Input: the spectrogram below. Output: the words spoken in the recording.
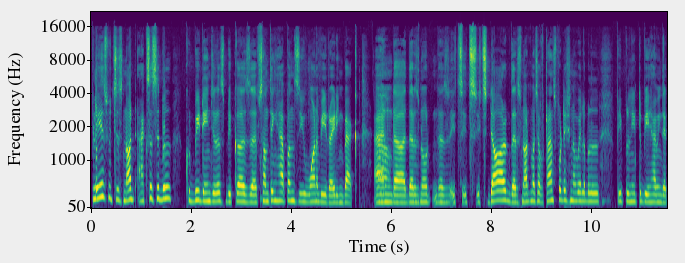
place which is not accessible could be dangerous because if something happens, you want to be riding back, and Oh. uh, there is no, there's it's it's it's dark. There's not much of transportation available. People need to be having their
